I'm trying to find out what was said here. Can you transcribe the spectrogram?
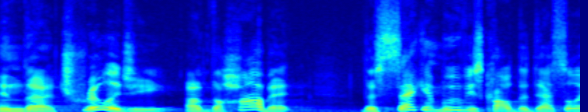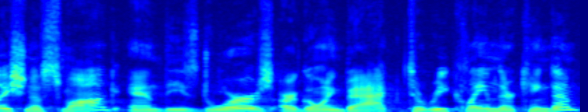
in the trilogy of The Hobbit, The second movie is called The Desolation of Smaug, and these dwarves are going back to reclaim their kingdom.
